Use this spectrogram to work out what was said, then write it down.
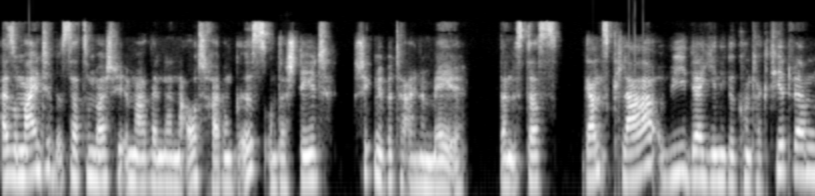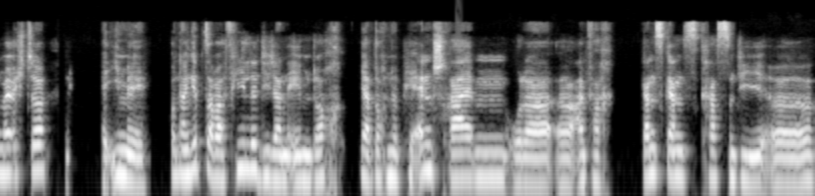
Also mein Tipp ist da zum Beispiel immer, wenn da eine Ausschreibung ist und da steht, schick mir bitte eine Mail, dann ist das ganz klar, wie derjenige kontaktiert werden möchte, per E-Mail. Und dann gibt's aber viele, die dann eben doch, ja, doch eine PN schreiben oder äh, einfach ganz, ganz krass sind die äh,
